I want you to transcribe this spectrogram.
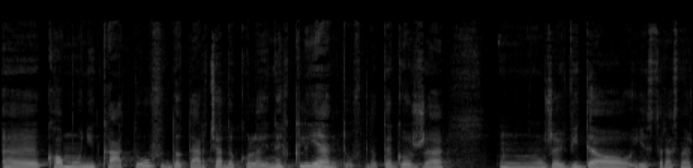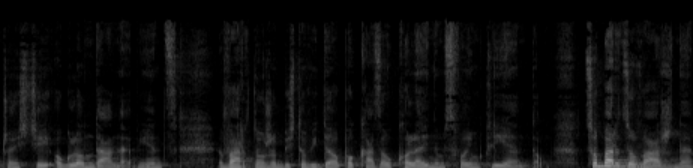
e, komunikatów dotarcia do kolejnych klientów, dlatego że Mm, że wideo jest teraz najczęściej oglądane, więc warto, żebyś to wideo pokazał kolejnym swoim klientom. Co bardzo ważne,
